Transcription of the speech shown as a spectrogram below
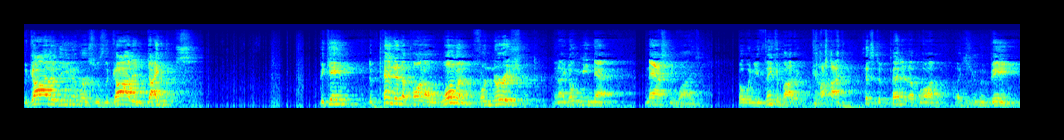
The God of the universe was the God in diapers. Became dependent upon a woman for nourishment. And I don't mean that nasty wise, but when you think about it, God is dependent upon a human being.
